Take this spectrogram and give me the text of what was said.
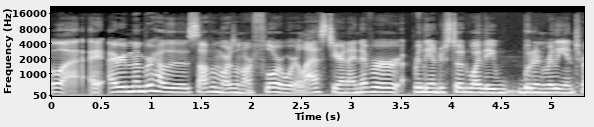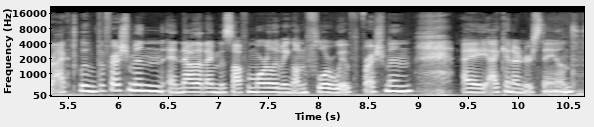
well, I, I remember how the sophomores on our floor were last year, and I never really understood why they wouldn't really interact with the freshmen. And now that I'm a sophomore living on the floor with freshmen, I, I can understand.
